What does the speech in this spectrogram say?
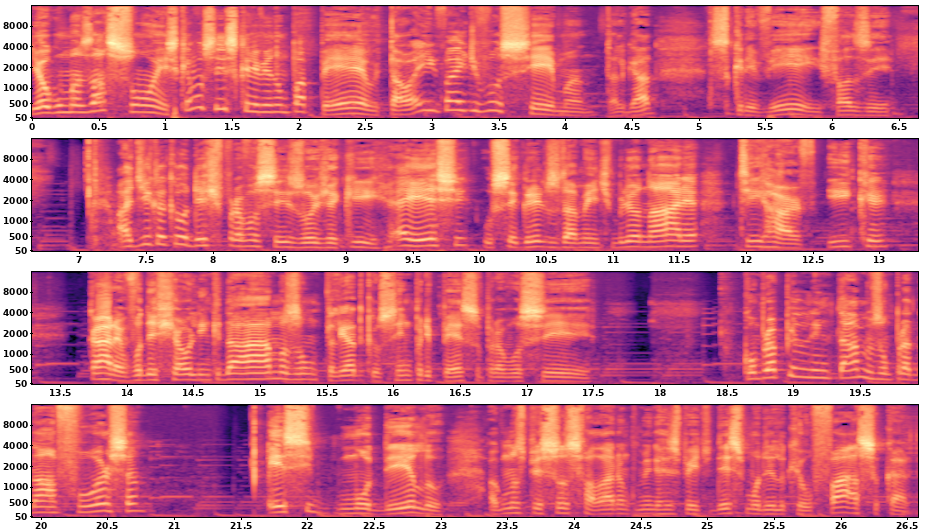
e algumas ações. Que é você escrever num papel e tal. Aí vai de você, mano, tá ligado? Escrever e fazer. A dica que eu deixo para vocês hoje aqui é esse: Os Segredos da Mente Milionária, T. Harv Eker. Cara, eu vou deixar o link da Amazon, tá ligado? Que eu sempre peço para você comprar pelo link da Amazon para dar uma força. Esse modelo, algumas pessoas falaram comigo a respeito desse modelo que eu faço, cara.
